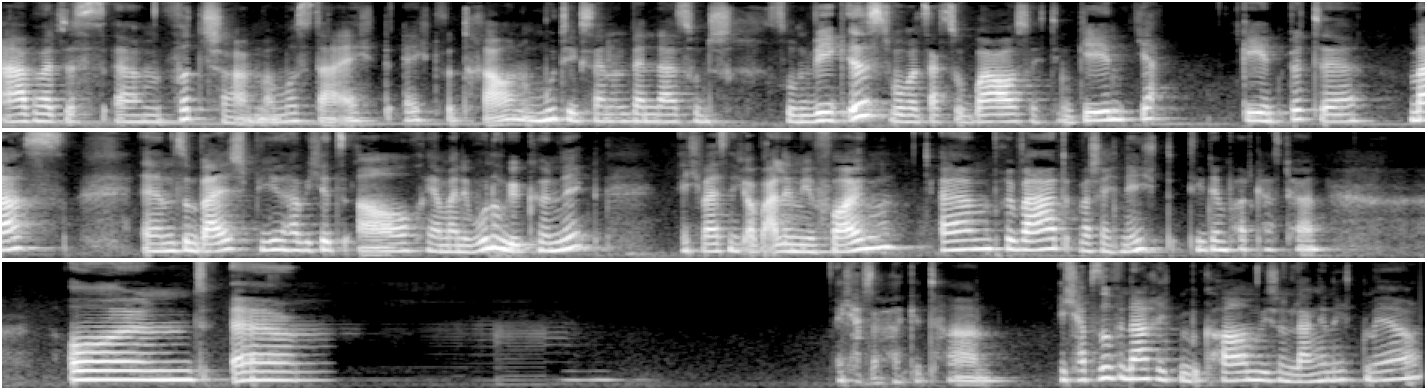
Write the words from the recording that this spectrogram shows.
Aber das ähm, wird schon. Man muss da echt, echt vertrauen und mutig sein. Und wenn da so ein so ein Weg ist, wo man sagt so, wow, soll ich den gehen? Ja, gehen, bitte, mach's. Ähm, zum Beispiel habe ich jetzt auch ja, meine Wohnung gekündigt. Ich weiß nicht, ob alle mir folgen ähm, privat, wahrscheinlich nicht, die den Podcast hören. Und ähm, ich habe es einfach getan. Ich habe so viele Nachrichten bekommen wie schon lange nicht mehr.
